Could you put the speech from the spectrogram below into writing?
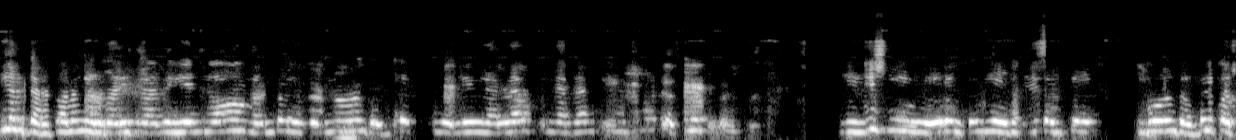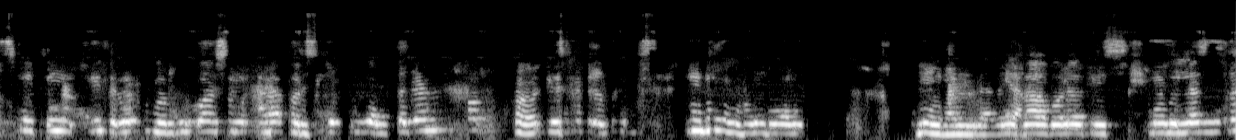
వీళ్ళ గడపడం నిలబడి కాదు ఎన్నో మంటలు ఎన్నో గడ్డి వెళ్ళి నెలలకి నెలలకి ఇంగ్లీష్ ఏదంటే ఏదంటే మూడు డబ్బులు ఖర్చు పెట్టి ఈ పిల్లలకు ముందు కోసం అలా పరిస్థితి ఎంతగానో కవర్ చేసిన నేను నిలబడేవాడు నిలబడేదాన్ని ఎలా అవ్వాలో తీసి నా ఉల్లాసంతో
